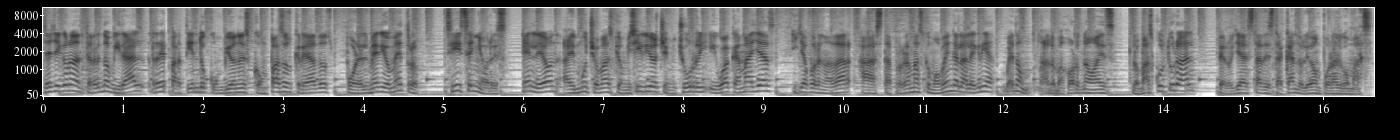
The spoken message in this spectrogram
ya llegaron al terreno viral repartiendo cumbiones con pasos creados por el medio metro. Sí, señores, en León hay mucho más que homicidios, chimichurri y guacamayas y ya fueron a dar hasta programas como Venga la Alegría. Bueno, a lo mejor no es lo más cultural, pero ya está destacando León por algo más.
